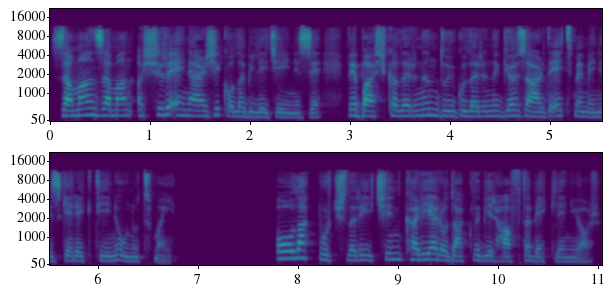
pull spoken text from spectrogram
zaman zaman aşırı enerjik olabileceğinizi ve başkalarının duygularını göz ardı etmemeniz gerektiğini unutmayın. Oğlak burçları için kariyer odaklı bir hafta bekleniyor.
